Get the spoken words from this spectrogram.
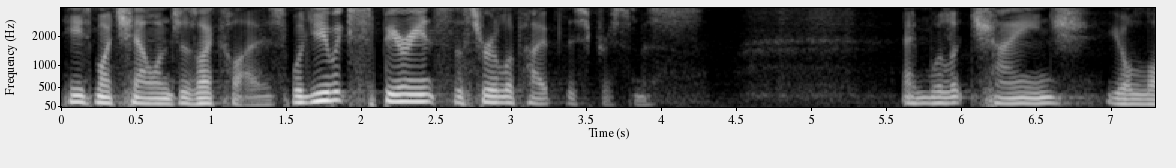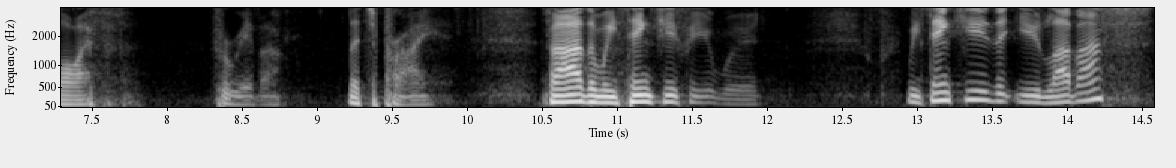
Here's my challenge as I close. Will you experience the thrill of hope this Christmas? And will it change your life forever? Let's pray. Father, we thank you for your word. We thank you that you love us.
